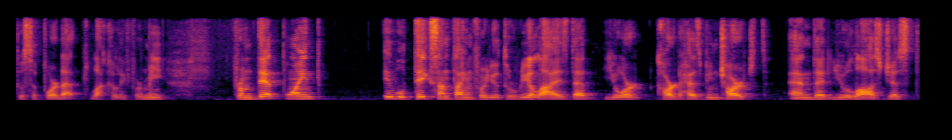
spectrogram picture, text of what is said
to support that. Luckily for me, from that point, it will take some time for you to realize that your card has been charged and that you lost just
